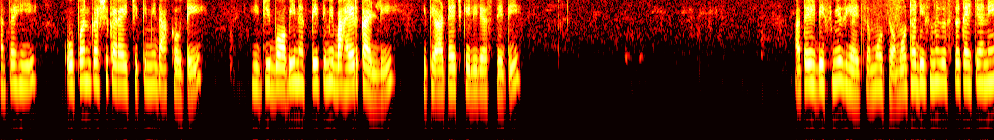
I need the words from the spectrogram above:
आता ही ओपन कशी करायची ती मी दाखवते. ही जी बॉबीन असते ती मी बाहेर काढली. इथे अटॅच केलेली असते ती. आता हे डिसमिस घ्यायचं मोठं. मोठं डिसमिस असतं त्याच्याने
